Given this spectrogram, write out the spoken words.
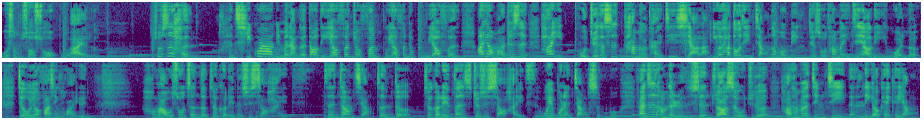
我什么时候说我不爱了？”就是很。很奇怪啊，你们两个到底要分就分，不要分就不要分啊？要么就是他以，我觉得是他没有台阶下啦，因为他都已经讲那么明，就说他们已经要离婚了，结果又发现怀孕。好啦，我说真的，最可怜的是小孩子，只能这样讲，真的最可怜真的是就是小孩子，我也不能讲什么，反正这是他们的人生。主要是我觉得，好，他们有经济能力，OK，可以养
